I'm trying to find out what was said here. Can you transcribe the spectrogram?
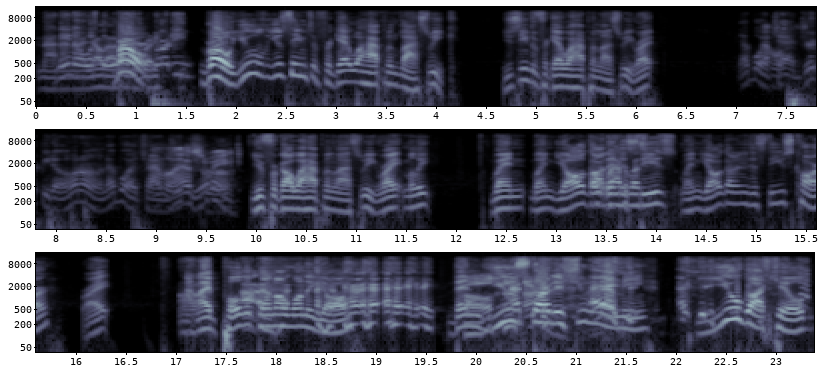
Nah, nah, Nino, nah. Y'all Bro. there, word, buddy. Brody? Bro, you you seem to forget what happened last week. You seem to forget what happened last week, right? That boy That Chad drippy though. Hold on, that boy Chad drippy. last week. You forgot what happened last week, right, Malik? When when y'all got what into happened last- Steve's when y'all got into Steve's car, right? Uh-huh. And I pulled a gun on one of y'all. Then Oh. you started shooting at me. You got killed,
